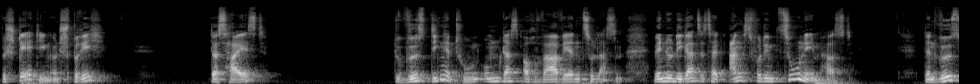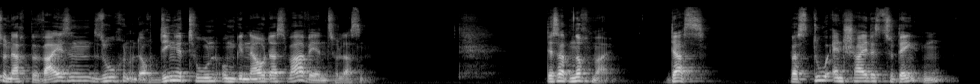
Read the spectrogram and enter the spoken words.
bestätigen. Und sprich, das heißt, Du wirst Dinge tun, um das auch wahr werden zu lassen. Wenn du die ganze Zeit Angst vor dem Zunehmen hast, dann wirst du nach Beweisen suchen und auch Dinge tun, um genau das wahr werden zu lassen. Deshalb nochmal, das, was du entscheidest zu denken,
